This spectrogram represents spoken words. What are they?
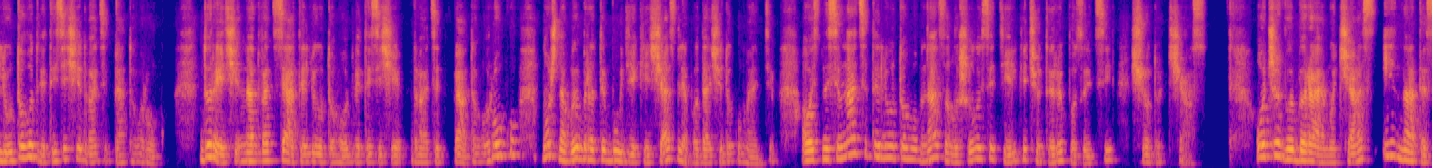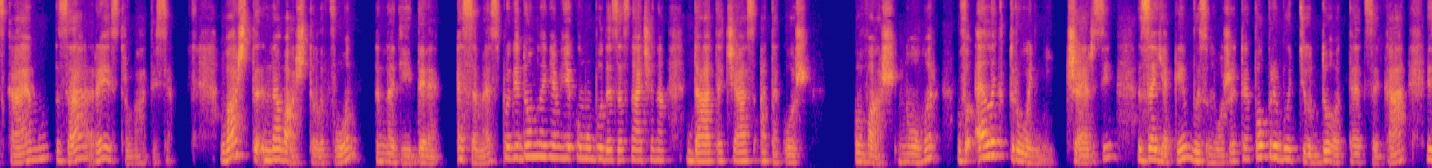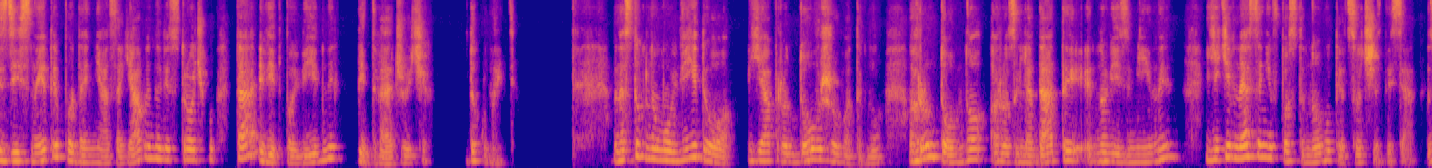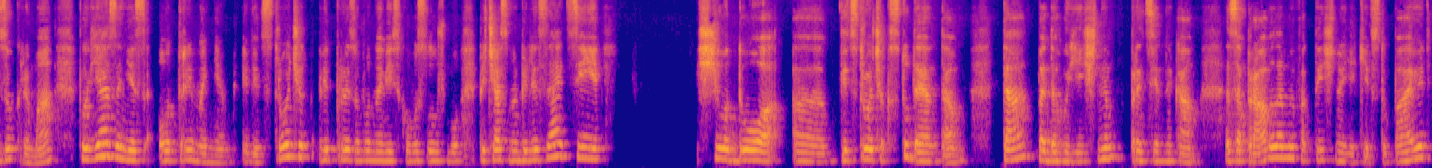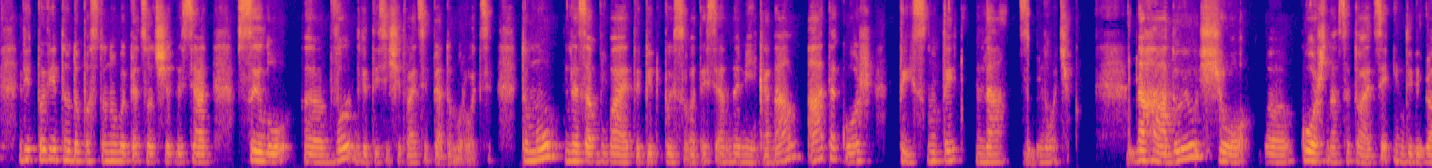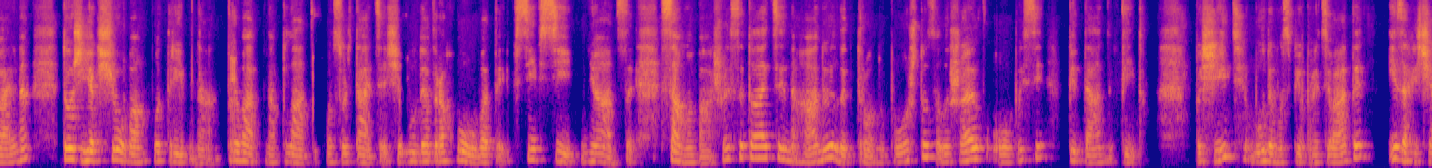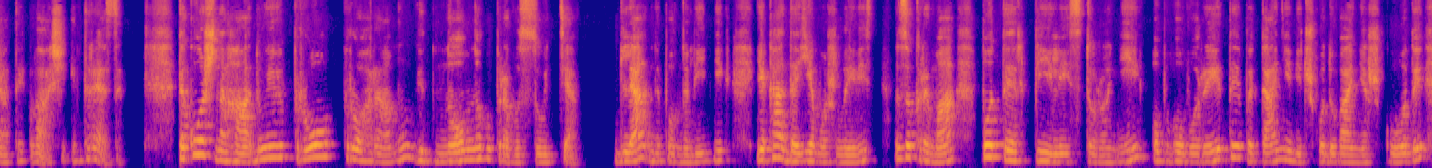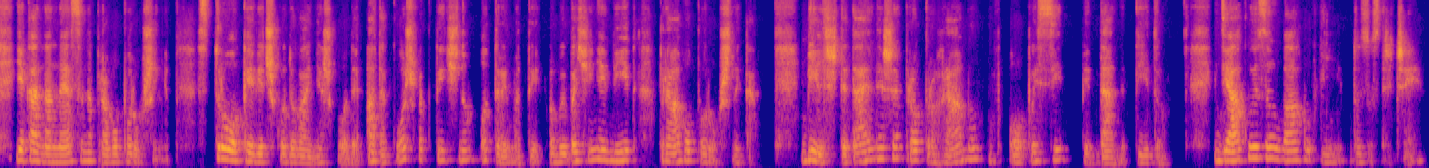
лютого 2025 року. До речі, на 20 лютого 2025 року можна вибрати будь-який час для подачі документів. А ось на 17 лютого в нас залишилося тільки 4 позиції щодо часу. Отже, вибираємо час і натискаємо Зареєструватися. Ваш, на ваш телефон надійде смс-повідомлення, в якому буде зазначена дата, час, а також ваш номер в електронній черзі, за яким ви зможете по прибуттю до ТЦК здійснити подання заяви на відстрочку та відповідних підтверджуючих документів. В наступному відео я продовжуватиму ґрунтовно розглядати нові зміни, які внесені в постанову 560, зокрема, пов'язані з отриманням відстрочок від призову на військову службу під час мобілізації щодо е, відстрочок студентам та педагогічним працівникам за правилами, фактично, які вступають відповідно до постанови 560 в силу е, в 2025 році. Тому не забувайте підписуватися на мій канал, а також тиснути на дзвіночок. Нагадую, що е, кожна ситуація індивідуальна, тож якщо вам потрібна приватна платна консультація, що буде враховувати всі-всі нюанси саме вашої ситуації, нагадую, електронну пошту залишаю в описі під даним відео. Пишіть, будемо співпрацювати і захищати ваші інтереси. Також нагадую про програму відновного правосуддя для неповнолітніх, яка дає можливість, зокрема, потерпілій стороні обговорити питання відшкодування шкоди, яка нанесена правопорушенням, строки відшкодування шкоди, а також фактично отримати вибачення від правопорушника. Більш детальніше про програму в описі під даним відео. Дякую за увагу і до зустрічей!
